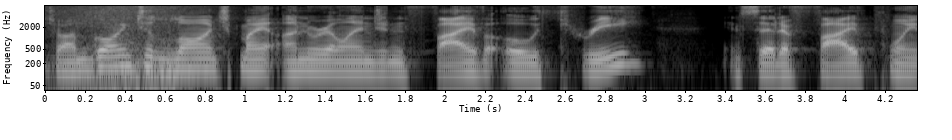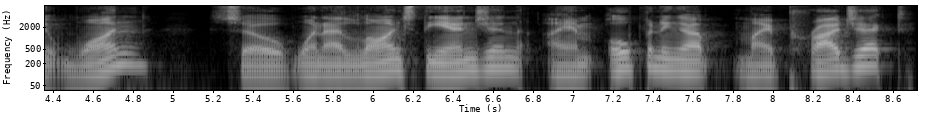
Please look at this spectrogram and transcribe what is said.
So I'm going to launch my Unreal Engine 503 instead of 5.1. So when I launch the engine, I am opening up my project.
